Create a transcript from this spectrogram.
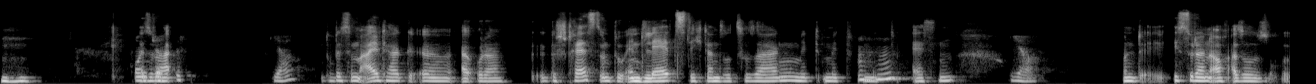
Mhm. Also du, ist, ja? du bist im Alltag äh, oder gestresst und du entlädst dich dann sozusagen mit, mit, mhm. mit Essen. Ja. Und isst du dann auch also so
